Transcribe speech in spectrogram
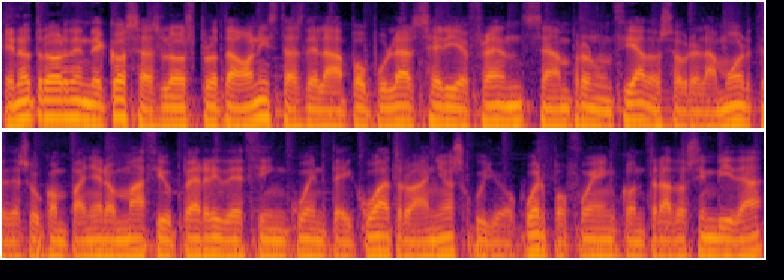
En otro orden de cosas, los protagonistas de la popular serie Friends se han pronunciado sobre la muerte de su compañero Matthew Perry de 54 años, cuyo cuerpo fue encontrado sin vida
